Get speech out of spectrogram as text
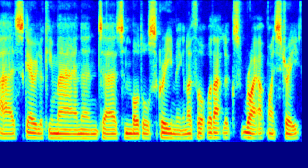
uh, scary looking man and uh, some models screaming. And I thought, well, that looks right up my street.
